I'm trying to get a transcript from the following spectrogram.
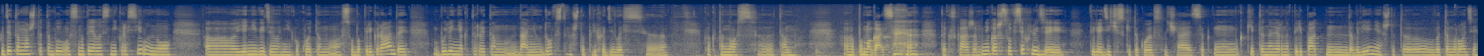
где-то, может, это было, смотрелось некрасиво, но а, я не видела никакой там особо преграды. Были некоторые там, да, неудобства, что приходилось э, как-то нос э, там э, помогать, так скажем. Мне кажется, у всех людей периодически такое случается. Какие-то, наверное, перепад давления, что-то в этом роде.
